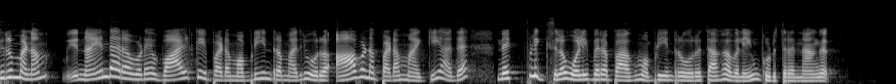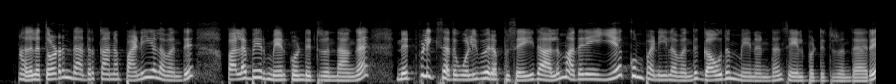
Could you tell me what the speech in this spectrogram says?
திருமணம் நயன்தாராவுடைய வாழ்க்கை படம் அப்படின்ற மாதிரி ஒரு ஆவண படமாக்கி அதை நெட்ஃப்ளிக்ஸில் ஒளிபரப்பாகும் அப்படின்ற ஒரு தகவலையும் கொடுத்துருந்தாங்க. அதில் தொடர்ந்து அதற்கான பணிகளை வந்து பல பேர் மேற்கொண்டுட்டு இருந்தாங்க. நெட்ஃப்ளிக்ஸ் அதை ஒளிபரப்பு செய்தாலும் அதனை இயக்கும் பணியில் வந்து கௌதம் மேனன் தான் செயல்பட்டுட்டு இருந்தார்.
